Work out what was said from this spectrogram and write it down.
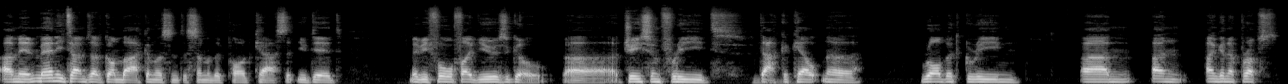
I mean, many times I've gone back and listened to some of the podcasts that you did, maybe four or five years ago. Uh, Jason Fried, Dacher Keltner, Robert Greene, um, and I'm going to perhaps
